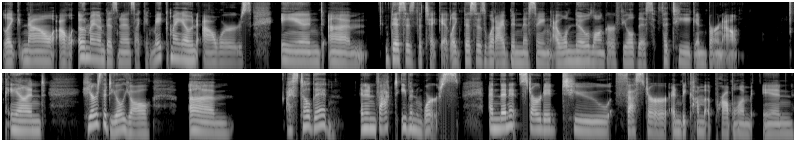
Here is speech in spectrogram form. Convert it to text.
Like now I'll own my own business. I can make my own hours. And um, this is the ticket. Like, this is what I've been missing. I will no longer feel this fatigue and burnout. And here's the deal, y'all. Um, I still did. And in fact, even worse. And then it started to fester and become a problem in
